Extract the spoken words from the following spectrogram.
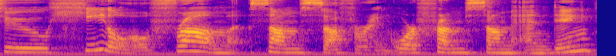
to heal from some suffering or from some ending,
